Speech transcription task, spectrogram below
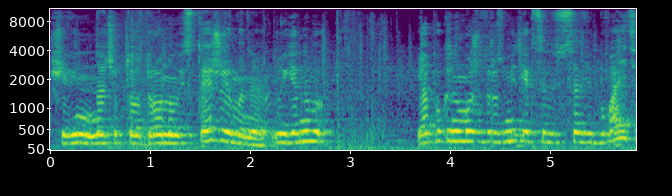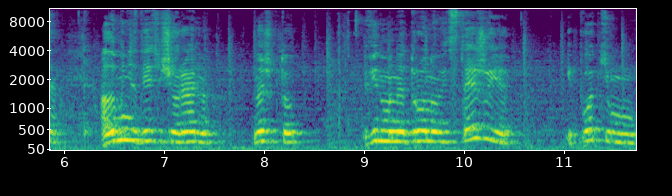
Що він начебто дроном відстежує мене. Ну я не Я поки не можу зрозуміти, як це все відбувається. Але мені здається, що реально, начебто, він мене дроном відстежує і потім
